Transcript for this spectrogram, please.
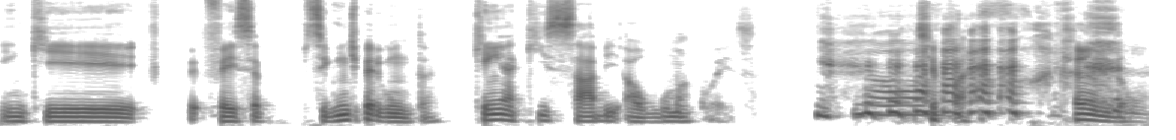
em que fe- fez seguinte pergunta: quem aqui sabe alguma coisa? Nossa. Tipo, random.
